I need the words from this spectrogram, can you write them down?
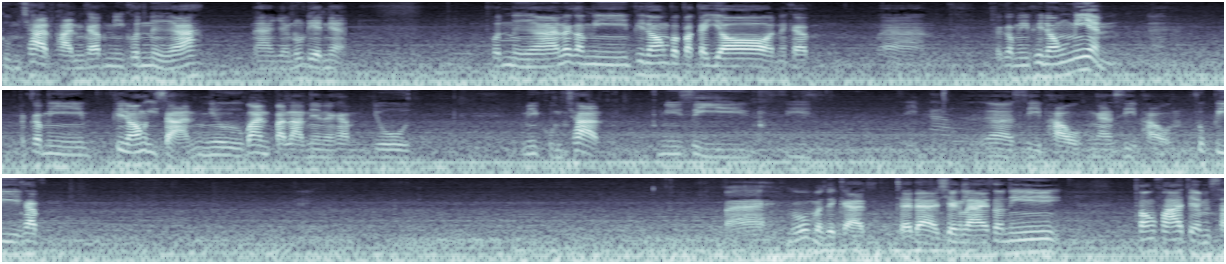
กลุ่มชาติพันธุ์ครับ มีคนเหนือนะอย่างลูกเรียนเนี่ย คนเหนือแล้วก็มีพี่น้องปะปะกยอนะครับอ่าแล้วก็มีพี่น้องเมียนแล้วก็มีพี่น้องอีสานอยู่บ้านปาลันเนี่ยนะครับ อยู่มีกลุ่มชาติมีสี่สี่สีขาวเอ่อสี่เผ่างานสี่เผ่าทุกปีครับไปโอ้บรรยากาศใช้ได้เชียงรายตอนนี้ ท้องฟ้าแจ่มใส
